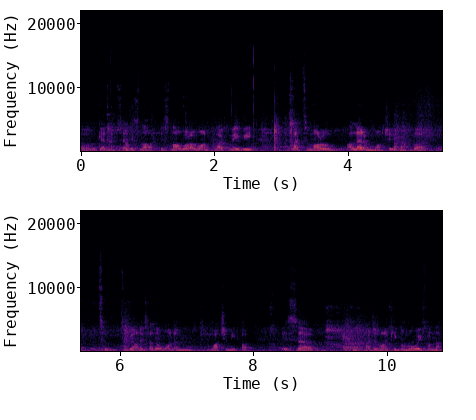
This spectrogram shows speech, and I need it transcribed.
or getting upset. It's not. It's not what I want. Like maybe, like tomorrow, I'll let them watch it. But to, to be honest, I don't want them watching me fight. It's. Um, I just want to keep them away from that.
